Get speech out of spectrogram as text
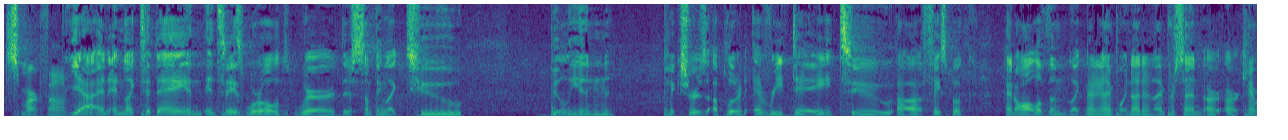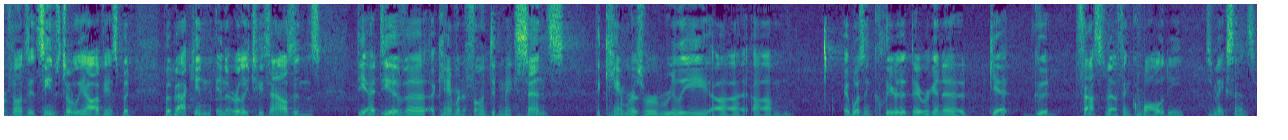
smartphone. Yeah, and, and like today in, in today's world where there's something like two billion pictures uploaded every day to uh, Facebook, and all of them, like 99.99%, are, are camera phones. It seems totally obvious, but but back in, in the early 2000s, the idea of a, a camera and a phone didn't make sense. The cameras were really uh, um, it wasn't clear that they were going to get good fast enough in quality to make sense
